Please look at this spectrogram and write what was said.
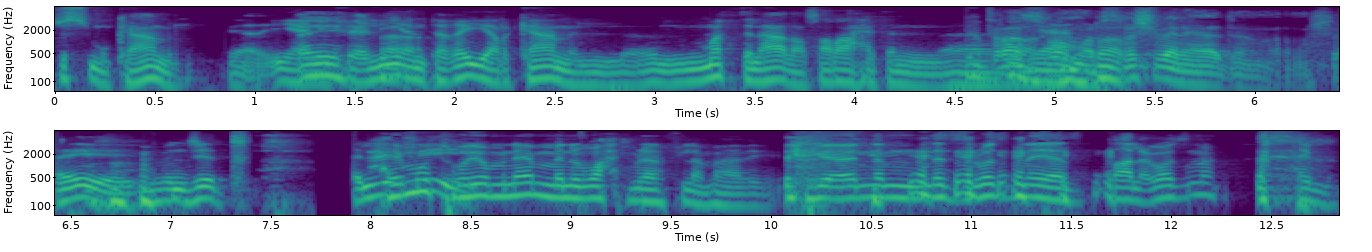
جسمه كامل. يعني أي، فعليا ف- تغير كامل. الممثل هذا صراحة آه، Transformers يعني- مش بني آدم. اي من جد. حيموت هو يوم من من واحد من الأفلام هذه. يا إنه منزل وزنه يا طالع وزنه حيموت.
